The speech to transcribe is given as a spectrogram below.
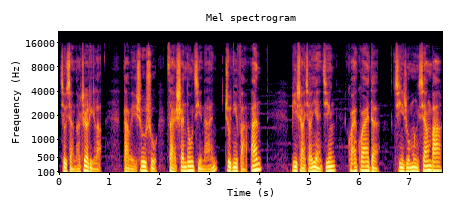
就讲到这里了。大伟叔叔在山东济南，祝你晚安，闭上小眼睛，乖乖的进入梦乡吧。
